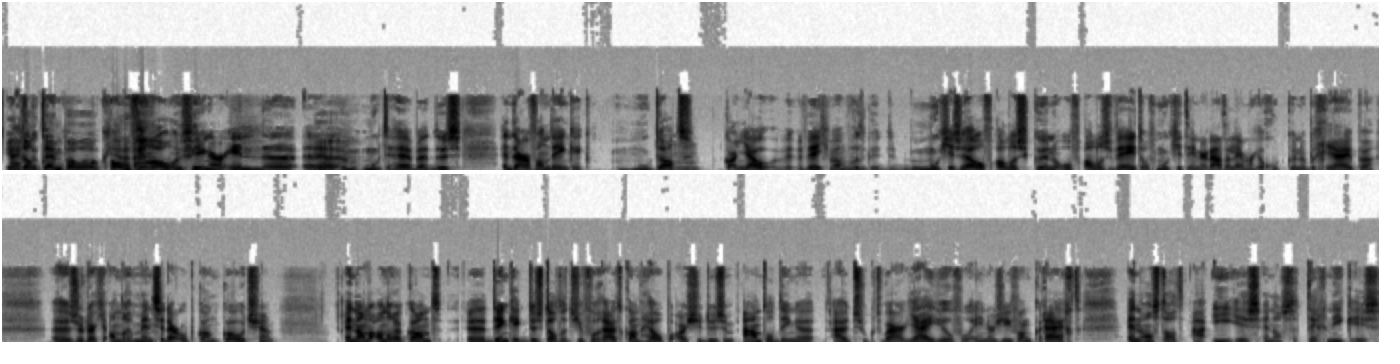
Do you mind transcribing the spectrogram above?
in dat tempo ook ja. overal een vinger in uh, uh, ja. moeten hebben. Dus en daarvan denk ik: moet dat? Mm -hmm. Kan jou, weet je wel, moet je zelf alles kunnen of alles weten, of moet je het inderdaad alleen maar heel goed kunnen begrijpen, uh, zodat je andere mensen daarop kan coachen? En aan de andere kant uh, denk ik dus dat het je vooruit kan helpen als je dus een aantal dingen uitzoekt waar jij heel veel energie van krijgt. En als dat AI is en als dat techniek is,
